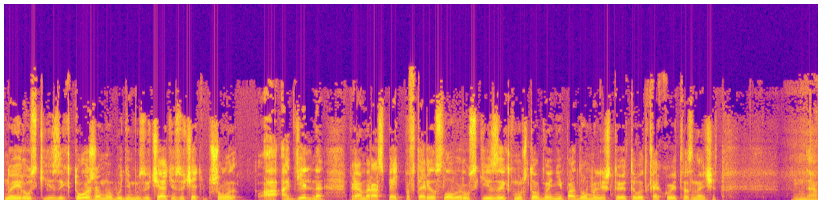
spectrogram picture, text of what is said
ну и русский язык тоже мы будем изучать, изучать, потому что он а- отдельно прям раз пять повторил слово русский язык, ну, чтобы не подумали, что это вот какой-то, значит, да.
